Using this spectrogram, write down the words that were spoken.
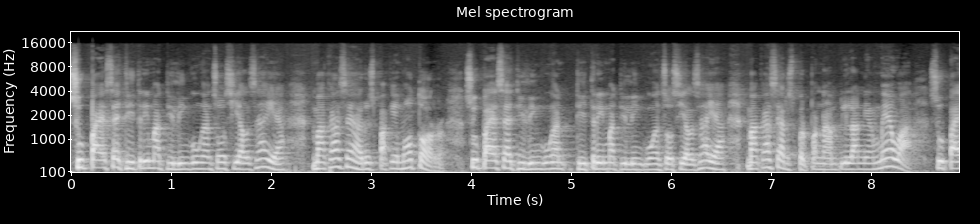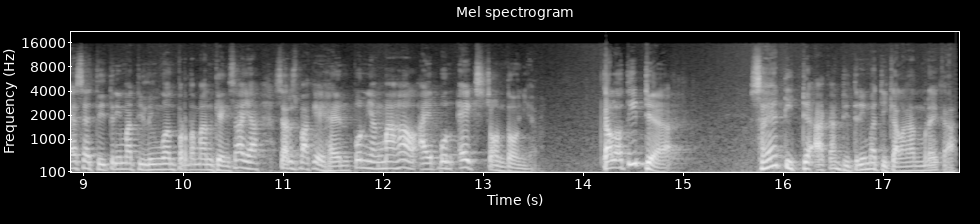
Supaya saya diterima di lingkungan sosial saya, maka saya harus pakai motor. Supaya saya di lingkungan diterima di lingkungan sosial saya, maka saya harus berpenampilan yang mewah. Supaya saya diterima di lingkungan pertemanan geng saya, saya harus pakai handphone yang mahal, iPhone X contohnya. Kalau tidak, saya tidak akan diterima di kalangan mereka.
